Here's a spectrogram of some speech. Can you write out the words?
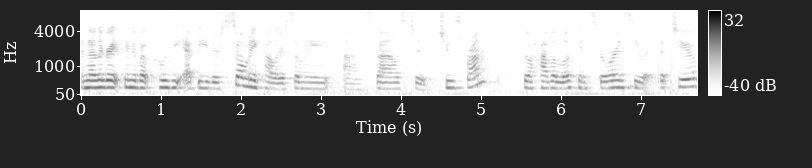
Another great thing about Kozy Epi, there's so many colors, so many um, styles to choose from. So have a look in store and see what fits you.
